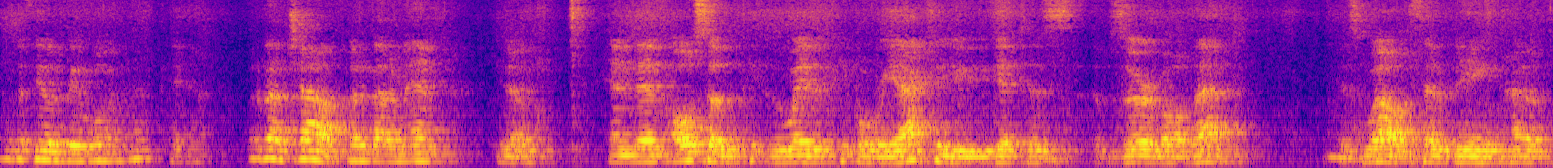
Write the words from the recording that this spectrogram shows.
what does it feel to be a woman? Okay. What about a child? What about a man? You know, and then also the, the way that people react to you, you get to observe all that as well, instead of being kind of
